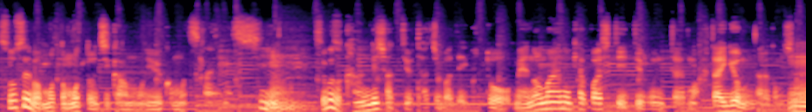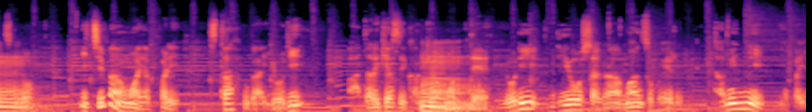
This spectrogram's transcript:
そうすればもっともっと時間も有効も使えますし、うん、それこそ管理者っていう立場でいくと目の前のキャパシティっていう部分ってまあ付帯業務になるかもしれないですけど、うん、一番はやっぱりスタッフがより働きやすい環境を持って、うん、より利用者が満足を得るためにやっぱり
